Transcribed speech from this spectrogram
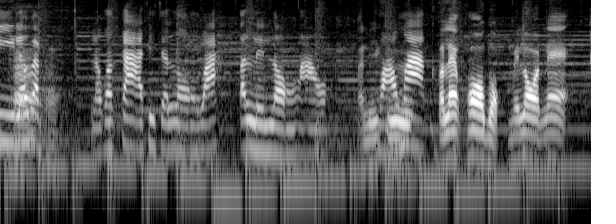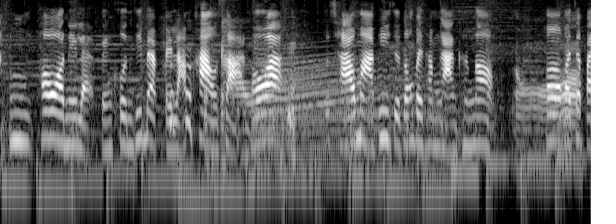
ดีแล้วแบบอ่า เราก็กล้าที่จะลองวะก็เลยลองเอา อันนี้ว้าคืวอมาก ตอนแรกพ่อบอกไม่รอดแน่ อืมพ่อนี่แหละ เป็นคนที่แบบไปรับข่าวสาร เพราะว่าเช้ามาพี่จะต้องไปทำงานข้างนอก พ่อก็จะไป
